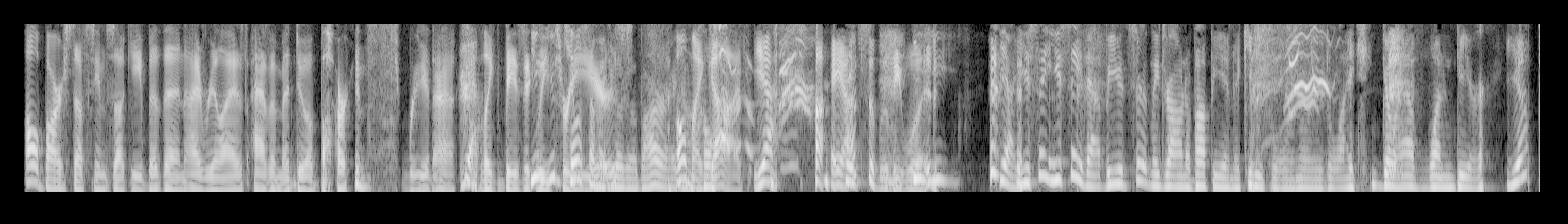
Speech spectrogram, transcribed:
all bar stuff seems sucky, but then I realized I haven't been to a bar in three and a half, Yeah. like basically you'd three kill somebody to go years. to a bar right oh now, my god! Yeah, I absolutely would. you- yeah you say you say that but you'd certainly drown a puppy in a kiddie pool in order to like go have one beer Yep.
